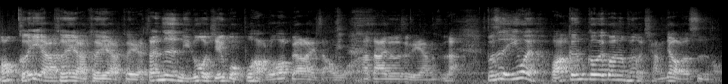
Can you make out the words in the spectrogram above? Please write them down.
哦，可以啊，可以啊，可以啊，可以啊。但是你如果结果不好的话，不要来找我，那大概就是这个样子啦。不是，因为我要跟各位观众朋友强调的是，哦，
